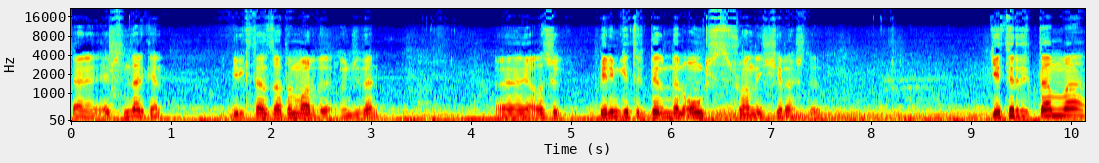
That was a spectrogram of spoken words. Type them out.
Yani hepsini derken bir iki tane zaten vardı önceden. Ee, yaklaşık benim getirdiklerimden 10 kişi şu anda iş yeri açtı. Getirdikten var.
